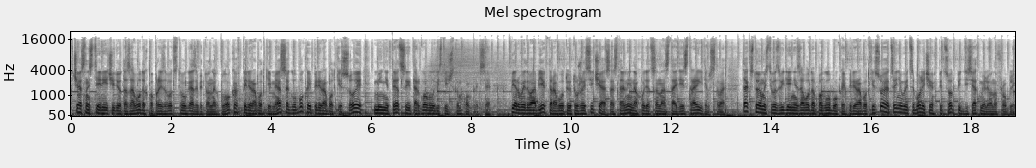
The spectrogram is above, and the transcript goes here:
В частности, речь идет о заводах по производству газобетонных блоков, переработке мяса, глубокой переработке сои, мини-ТЭЦ и торгово-логистическом комплексе. Первые два объекта работают уже сейчас, остальные находятся на стадии строительства. Так, стоимость возведения завода по глубокой переработке сои оценивается более чем в 550 миллионов рублей.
